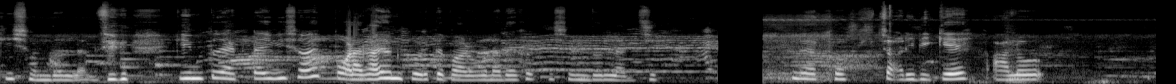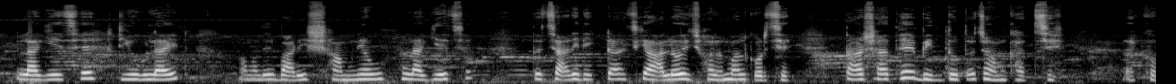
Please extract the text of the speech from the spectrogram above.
কি সুন্দর লাগছে। কিন্তু একটাই বিষয়, পরাগায়ন করতে পারব না। দেখো কি সুন্দর লাগছে। দেখো, চারিদিকে আলো লাগিয়েছে টিউব লাইট আমাদের বাড়ির সামনেও লাগিয়েছে। তো চারিদিকটা আজকে আলোয় ঝলমল করছে। তার সাথে বিদ্যুৎও চমকাচ্ছে। দেখো,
